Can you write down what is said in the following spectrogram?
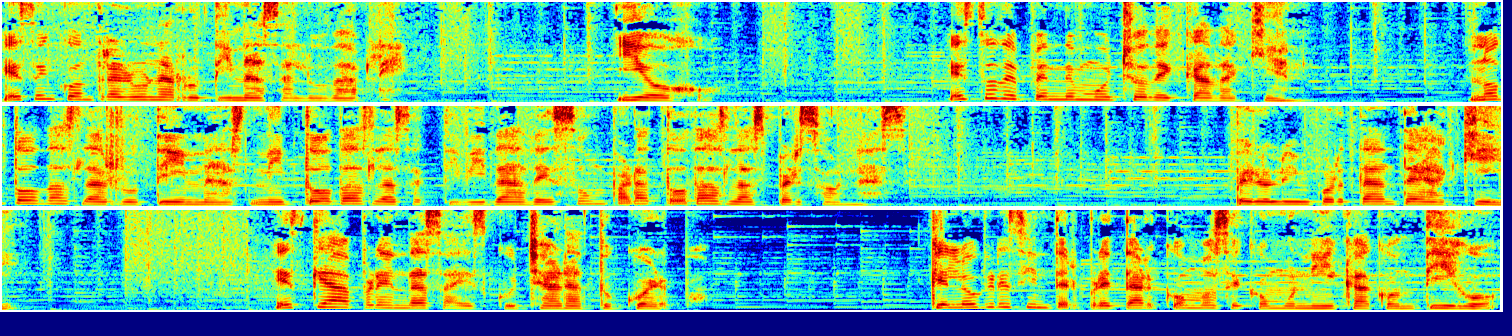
es encontrar una rutina saludable. Y ojo, esto depende mucho de cada quien. No todas las rutinas ni todas las actividades son para todas las personas. Pero lo importante aquí es que aprendas a escuchar a tu cuerpo, que logres interpretar cómo se comunica contigo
